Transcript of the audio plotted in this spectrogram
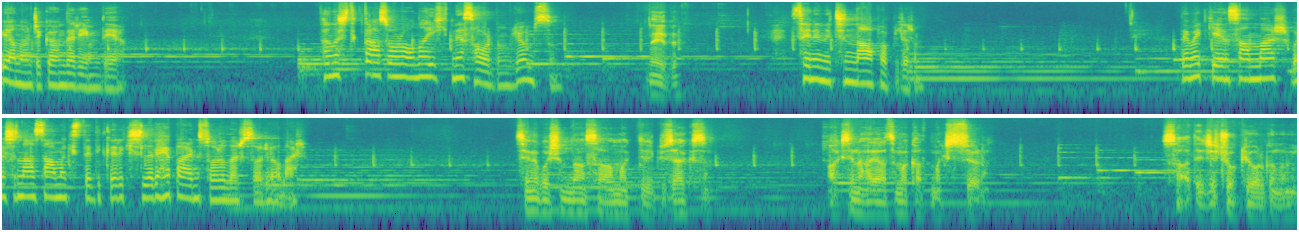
bir an önce göndereyim diye. Tanıştıktan sonra ona ilk ne sordum biliyor musun? Neydi? Senin için ne yapabilirim? Demek ki insanlar başından sağmak istedikleri kişilere hep aynı soruları soruyorlar. Seni başımdan sağmak değil güzel kızım. Aksine hayatıma katmak istiyorum. Sadece çok yorgunum.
